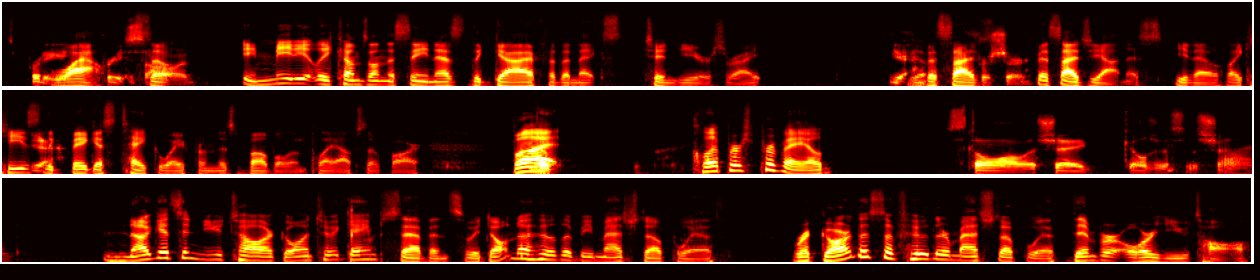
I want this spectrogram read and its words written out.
It's pretty Wow. pretty So- Immediately comes on the scene as the guy for the next 10 years, right? yeah, besides for sure. besides Giannis, you know, like he's the biggest takeaway from this bubble and playoff so far. But Clippers prevailed. Stole all of Shai Gilgeous's shine. Nuggets and Utah are going to a game seven, so we don't know who they'll be matched up with. Regardless of who they're matched up with, Denver or Utah,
